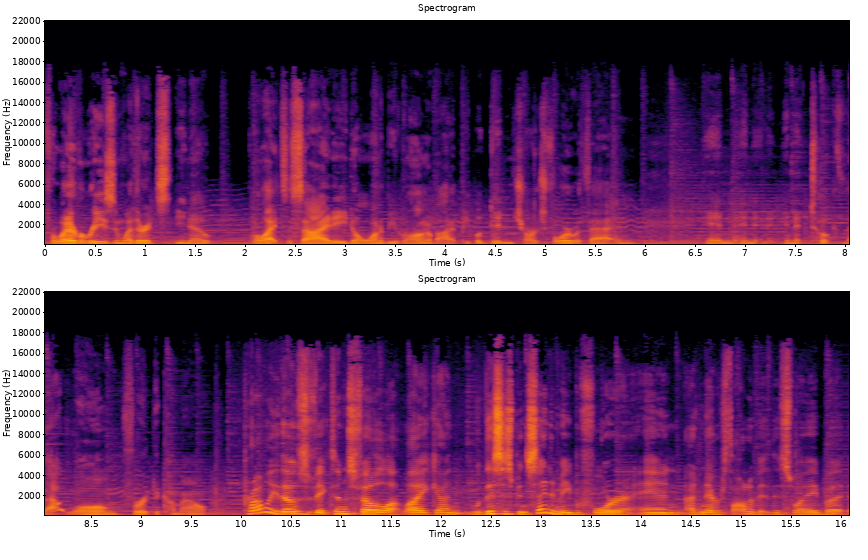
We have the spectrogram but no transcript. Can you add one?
for whatever reason, whether it's you know, polite society, don't want to be wrong about it, people didn't charge forward with that, and and and and it took that long for it to come out probably those victims felt a lot like well, this has been said to me before, and I'd never thought of it this way, but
